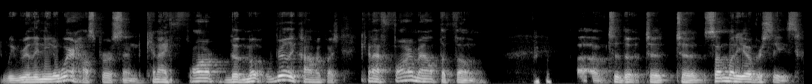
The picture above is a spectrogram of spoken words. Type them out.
Do we really need a warehouse person? Can I farm the really common question? Can I farm out the phone uh, to the to to somebody overseas?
